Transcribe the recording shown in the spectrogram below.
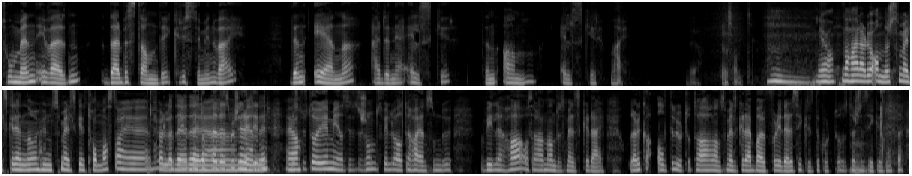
to menn i verden, der bestandig krysser min vei. Den ene er den jeg elsker, den annen elsker meg. Ja, Det er sant. Ja, det her er det jo Anders som elsker henne, og hun som elsker Thomas, da. Følge det, det, er dere det, det som skjer hele mener. tiden. Ja. Hvis du står i Mias situasjon, så vil du alltid ha en som du vil ha, og så er det han andre som elsker deg. Og da er det ikke alltid lurt å ta han som elsker deg, bare fordi det er det sikreste kortet og det største sikkerhetsnettet.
